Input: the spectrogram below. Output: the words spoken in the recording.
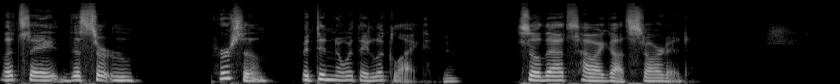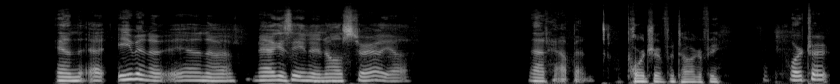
let's say, this certain person, but didn't know what they look like. Yeah. So that's how I got started. And uh, even uh, in a magazine in Australia, that happened. Portrait photography Portrait,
